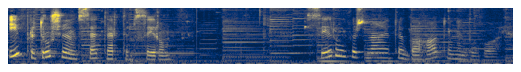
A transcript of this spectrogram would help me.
І притрушуємо все тертим сиром. Сиру, ви ж знаєте, багато не буває.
